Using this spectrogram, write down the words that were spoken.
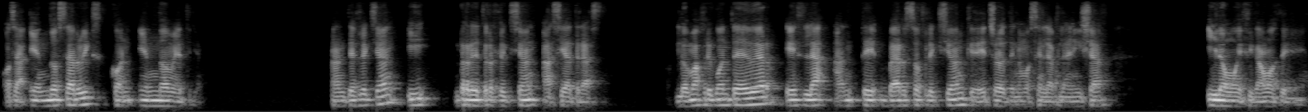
o sea, endocervix con endometrio. Anteflexión y retroflexión hacia atrás lo más frecuente de ver es la anteversoflexión, que de hecho lo tenemos en la planilla y lo modificamos de,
